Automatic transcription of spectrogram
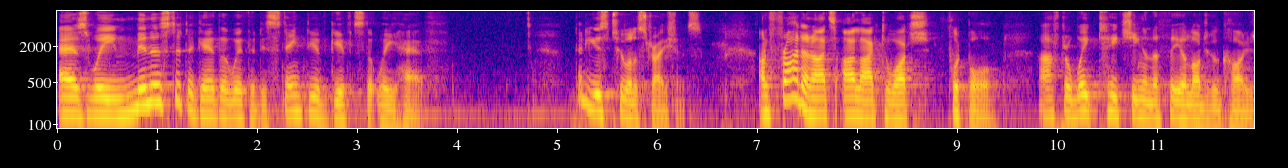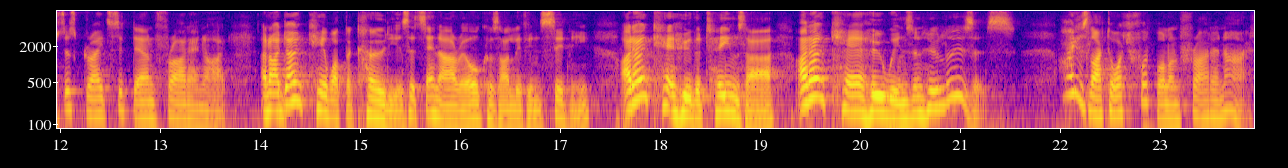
as we minister together with the distinctive gifts that we have. I'm going to use two illustrations. On Friday nights, I like to watch football. After a week teaching in the theological college, just great sit down Friday night. And I don't care what the code is, it's NRL because I live in Sydney. I don't care who the teams are, I don't care who wins and who loses. I just like to watch football on Friday night.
